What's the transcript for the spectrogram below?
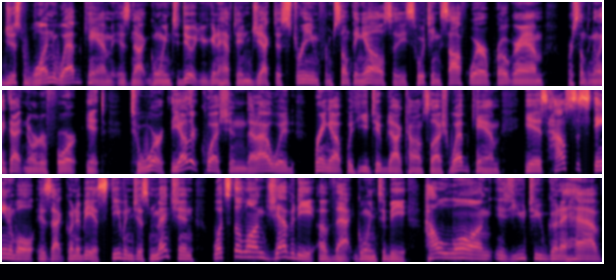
Just one webcam is not going to do it. You're going to have to inject a stream from something else, a switching software program or something like that in order for it to work. The other question that I would bring up with youtube.com slash webcam is how sustainable is that going to be? As Stephen just mentioned, what's the longevity of that going to be? How long is YouTube going to have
